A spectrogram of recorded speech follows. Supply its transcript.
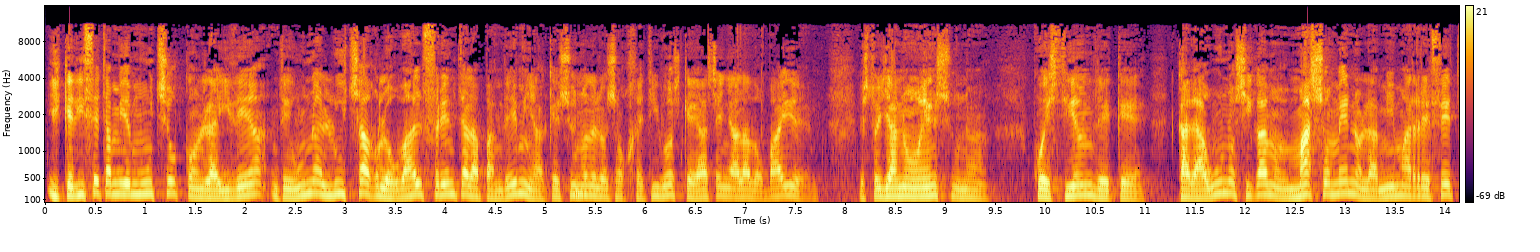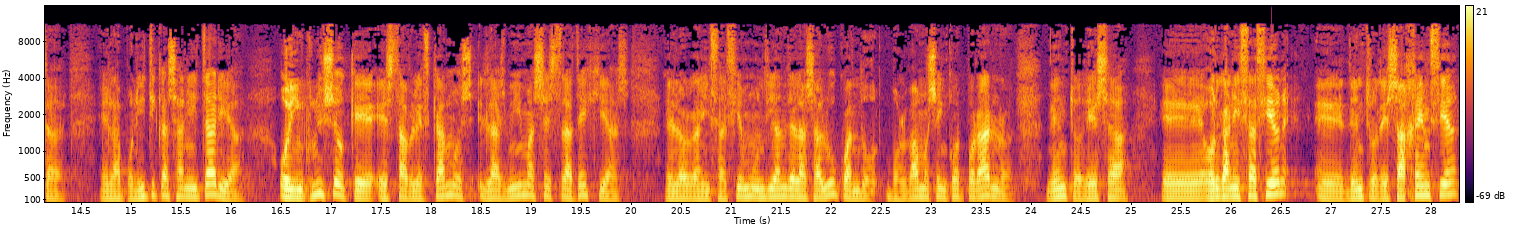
Y que dice también mucho con la idea de una lucha global frente a la pandemia, que es uno de los objetivos que ha señalado Biden. Esto ya no es una cuestión de que cada uno sigamos más o menos las mismas recetas en la política sanitaria o incluso que establezcamos las mismas estrategias en la Organización Mundial de la Salud cuando volvamos a incorporarnos dentro de esa eh, organización, eh, dentro de esa agencia,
